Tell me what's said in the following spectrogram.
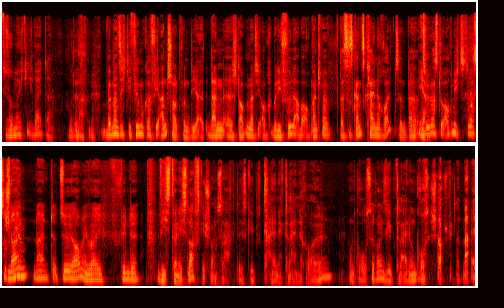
so möchte ich weiter machen. Wenn man sich die Filmografie anschaut von dir, dann äh, staubt man natürlich auch über die Fülle, aber auch manchmal, dass es ganz kleine Rollen sind. Da Ja. zögerst du auch nicht, sowas zu spielen? Nein, nein, dazu auch nicht, weil ich finde, wie Stanislavski schon sagte, es gibt keine kleinen Rollen und große Rollen. Es gibt kleine und große Schauspieler. Nein,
